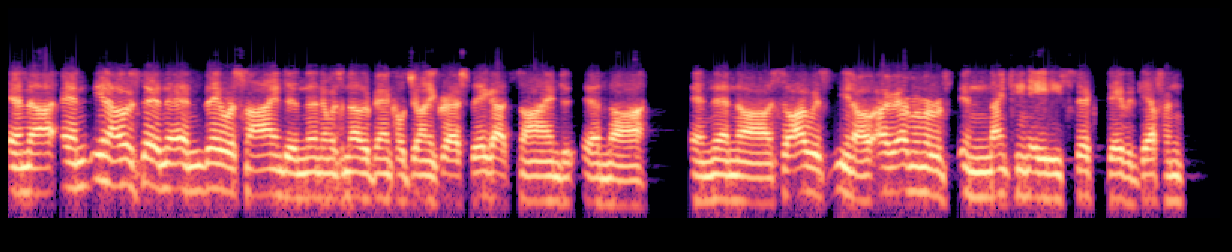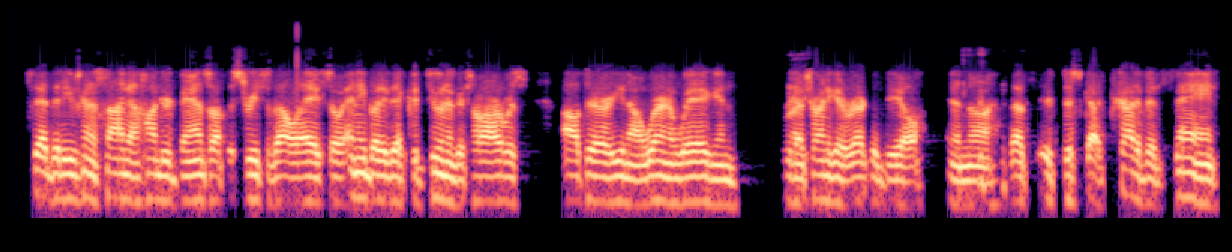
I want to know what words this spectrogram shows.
and uh, and you know, it was and, and they were signed, and then there was another band called Johnny Crash. They got signed, and uh, and then uh, so I was, you know, I, I remember in 1986, David Geffen said that he was going to sign a hundred bands off the streets of LA. So anybody that could tune a guitar was out there, you know, wearing a wig and you right. know trying to get a record deal and uh, that's it. Just got kind of insane.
